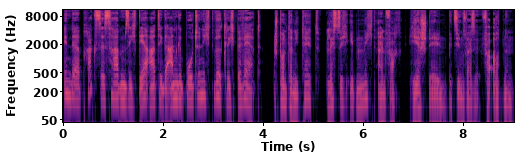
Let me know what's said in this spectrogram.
In der Praxis haben sich derartige Angebote nicht wirklich bewährt. Spontanität lässt sich eben nicht einfach herstellen bzw. verordnen.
